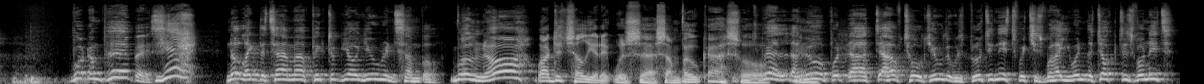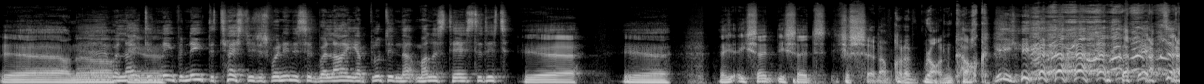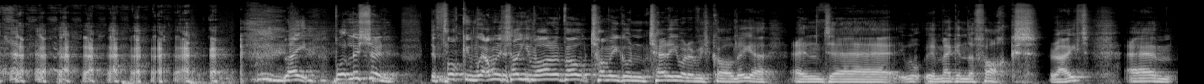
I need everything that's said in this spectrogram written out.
What, on purpose? Yeah. Not like the time I picked up your urine sample. Well, no. Well, I did tell you it was uh, Sambuca, so. Well, I know, but I, I've told you there was blood in it, which is why you went to the doctors, wasn't it? yeah, I know. Yeah, well, I yeah. didn't even need the test. You just went in and said, "Well, I had blood in that. Malice tasted it." Yeah, yeah. He, he said. He said. He just said, "I've got a rotten cock." right, but listen, the fucking. I'm going to tell you more about Tommy Gun Terry, whatever he's called here, and uh, Megan the Fox. Right. Um,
